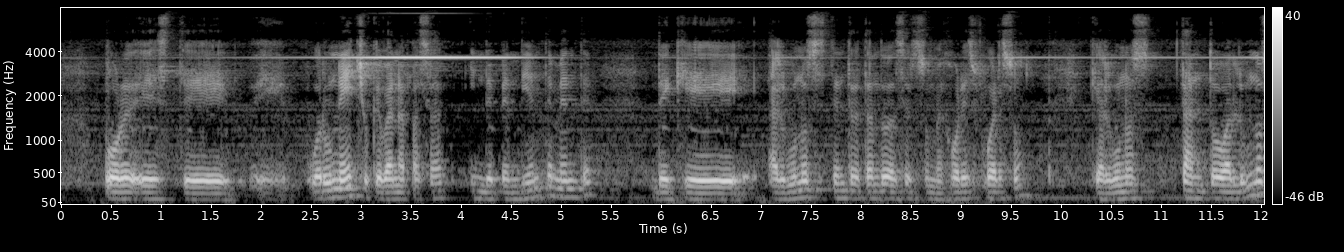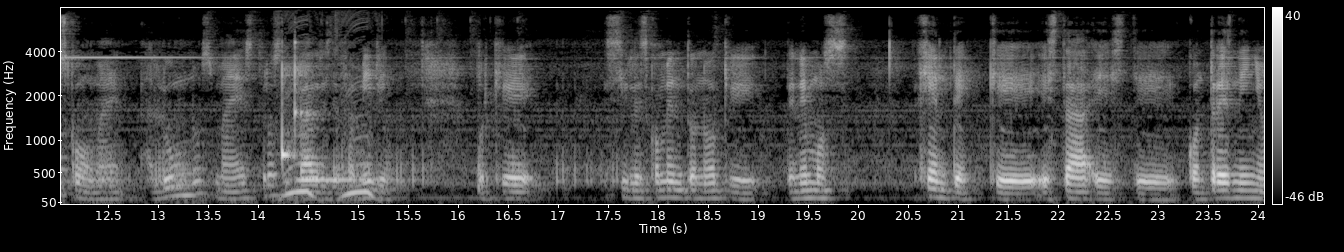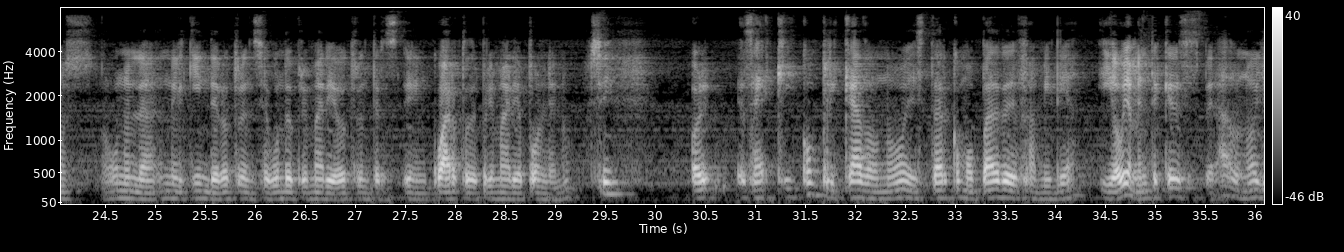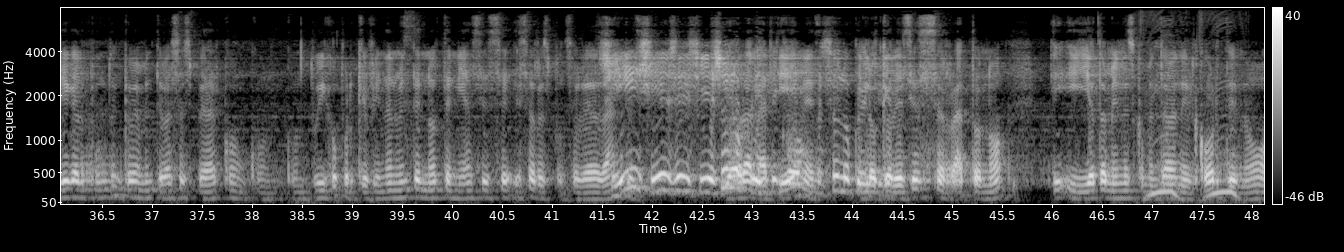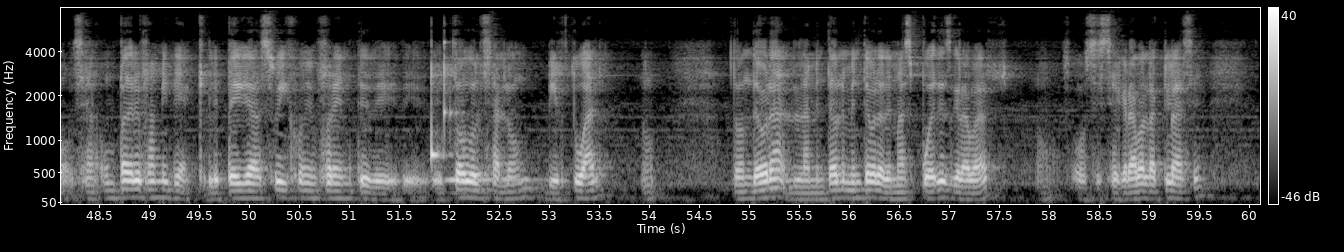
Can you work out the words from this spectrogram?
por, este, eh, por un hecho que van a pasar, independientemente de que algunos estén tratando de hacer su mejor esfuerzo, que algunos, tanto alumnos como alumnos, maestros y padres de familia. Porque si les comento, ¿no? Que tenemos gente que está este, con tres niños, uno en, la, en, el kinder, otro en segundo de primaria, otro en, en cuarto de primaria, ponle, ¿no? Sí. O sea, qué complicado, ¿no? Estar como padre de familia y obviamente qué desesperado, ¿no? Llega el punto en que obviamente vas a esperar con, con, tu hijo porque finalmente no tenías ese, esa responsabilidad sí, Sí, sí, sí, eso, es lo, la tienes. eso es lo Y lo que decías hace rato, ¿no? Y, y, yo también les comentaba en el corte, ¿no? O sea, un padre de familia que le pega a su hijo enfrente de, de, de todo el salón virtual, ¿no? Donde ahora, lamentablemente ahora además puedes grabar, ¿no? O si se graba la clase,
